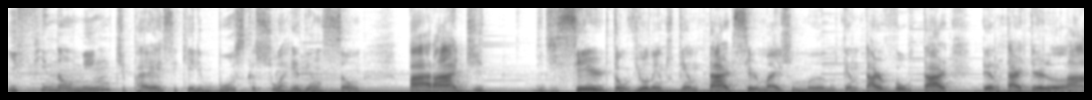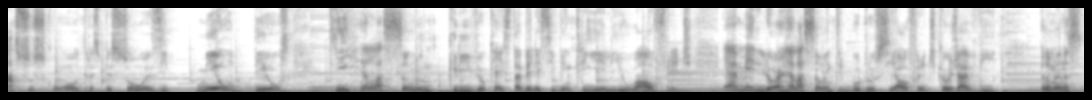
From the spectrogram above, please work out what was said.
E finalmente parece que ele busca sua redenção. Parar de de ser tão violento, tentar ser mais humano, tentar voltar, tentar ter laços com outras pessoas e meu Deus, que relação incrível que é estabelecida entre ele e o Alfred. É a melhor relação entre Bruce e Alfred que eu já vi, pelo menos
